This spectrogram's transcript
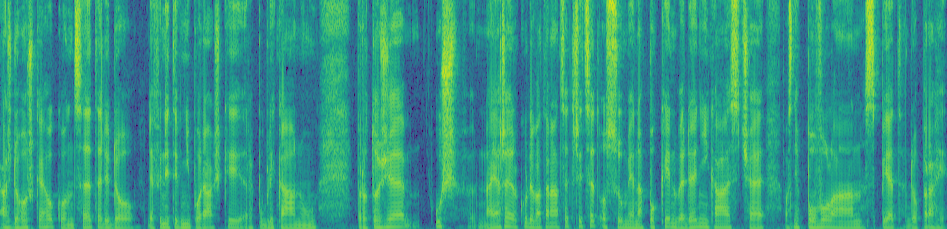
až do hořkého konce, tedy do definitivní porážky republikánů, protože už na jaře roku 1938 je na pokyn vedení KSČ vlastně povolán zpět do Prahy.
